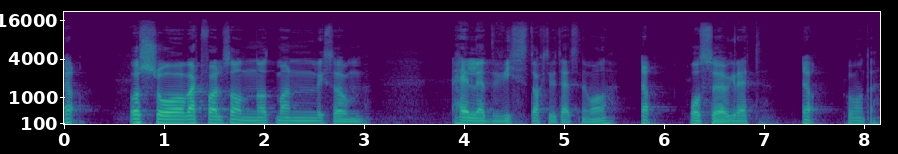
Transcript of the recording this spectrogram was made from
Ja. Og så i hvert fall sånn at man liksom holder et visst aktivitetsnivå. da. Ja. Og sover greit, ja. på en måte.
